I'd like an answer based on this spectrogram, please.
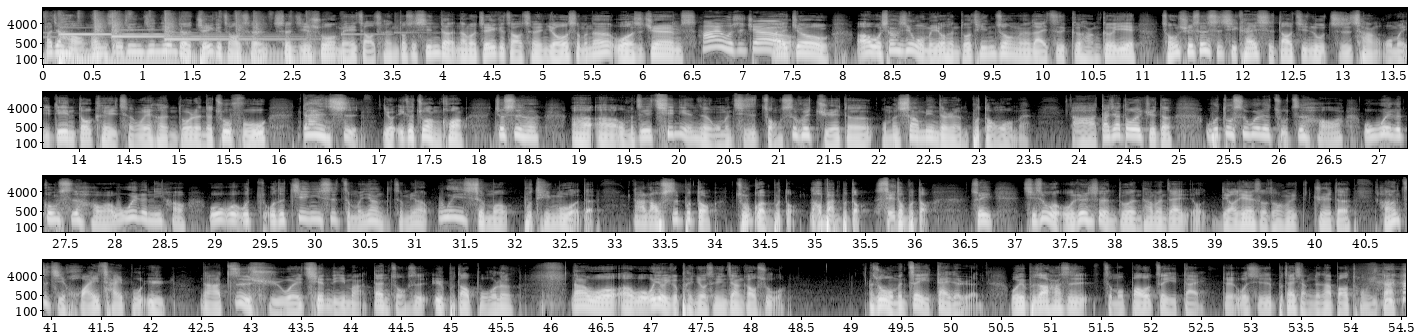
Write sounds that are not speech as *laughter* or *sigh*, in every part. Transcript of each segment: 大家好，欢迎收听今天的这个早晨。圣经说每早晨都是新的，那么这个早晨有什么呢？我是 James，嗨，我是 Joe，嗨 Joe 啊，我相信我们有很多听众呢，来自各行各业，从学生时期开始到进入职场，我们一定都可以成为很多人的祝福。但是有一个状况，就是呢，呃呃，我们这些青年人，我们其实总是会觉得我们上面的人不懂我们。啊，大家都会觉得我都是为了组织好啊，我为了公司好啊，我为了你好，我我我我的建议是怎么样的？怎么样？为什么不听我的？啊，老师不懂，主管不懂，老板不懂，谁都不懂。所以，其实我我认识很多人，他们在聊天的时候总会觉得，好像自己怀才不遇，那自诩为千里马，但总是遇不到伯乐。那我呃，我我有一个朋友曾经这样告诉我，他说我们这一代的人，我也不知道他是怎么包这一代。对，我其实不太想跟他包同一袋，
